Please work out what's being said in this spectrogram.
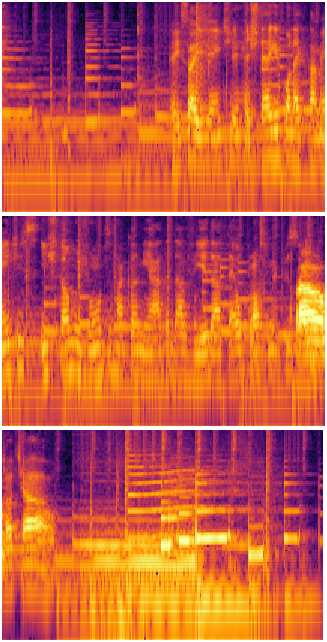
É isso aí, gente. Hashtag Conectamentes. Estamos juntos na caminhada da vida. Até o próximo episódio. tchau. tchau. tchau.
